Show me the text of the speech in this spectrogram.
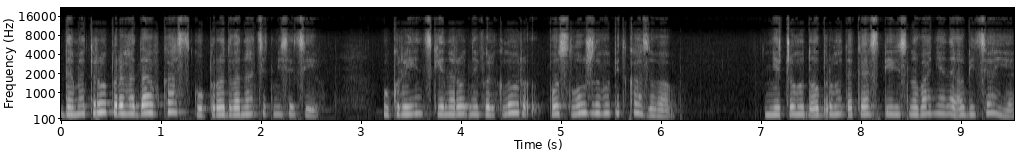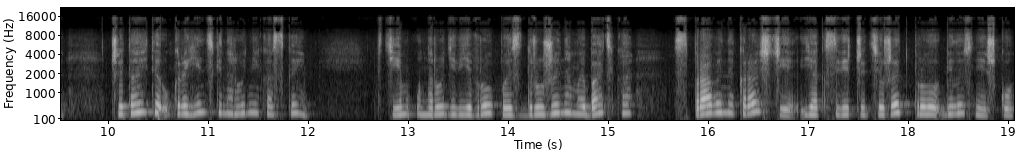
Деметро пригадав казку про 12 місяців. Український народний фольклор послужливо підказував. Нічого доброго таке співіснування не обіцяє. Читайте українські народні казки. Втім, у народів Європи з дружинами батька справи не кращі, як свідчить сюжет про Білосніжку,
